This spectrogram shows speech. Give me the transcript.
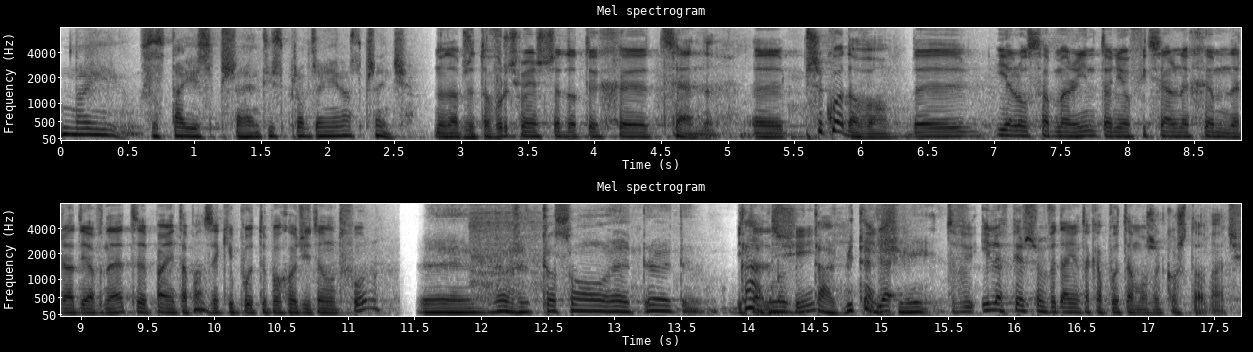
no i zostaje sprzęt i sprawdzenie na sprzęcie. No dobrze, to wróćmy jeszcze do tych cen. Przykładowo, Yellow Submarine to nieoficjalny hymn Radia Wnet. Pamięta pan z jakiej płyty pochodzi ten utwór? No, to są... E, tak, no, tak, Beatlesi. Ile, ile w pierwszym wydaniu taka płyta może kosztować?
